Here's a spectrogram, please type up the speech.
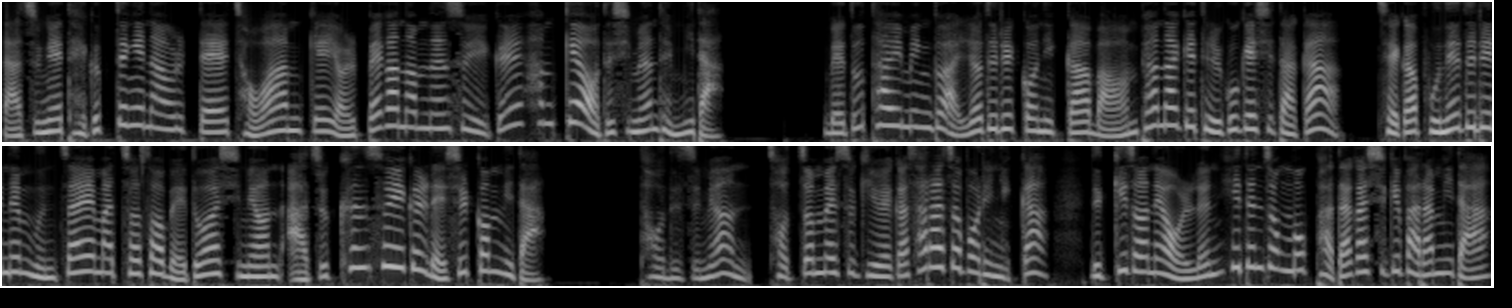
나중에 대급 등이 나올 때 저와 함께 10배가 넘는 수익을 함께 얻으시면 됩니다. 매도 타이밍도 알려드릴 거니까 마음 편하게 들고 계시다가 제가 보내드리는 문자에 맞춰서 매도하시면 아주 큰 수익을 내실 겁니다. 더 늦으면 저점 매수 기회가 사라져버리니까 늦기 전에 얼른 히든 종목 받아가시기 바랍니다.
